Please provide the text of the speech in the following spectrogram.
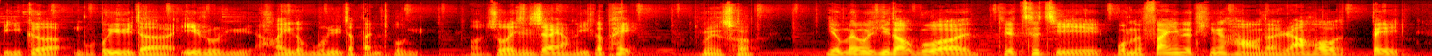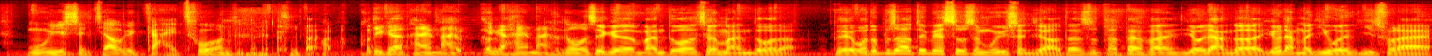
一个母语的译入语，然后一个母语的本土语，我做这样的一个配。没错。有没有遇到过就自己我们翻译的挺好的，然后被母语审教给改错了？这个还蛮，这个还蛮多，这个蛮多，真蛮多的。对我都不知道对面是不是母语审教，但是他但凡有两个有两个译文译出来，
